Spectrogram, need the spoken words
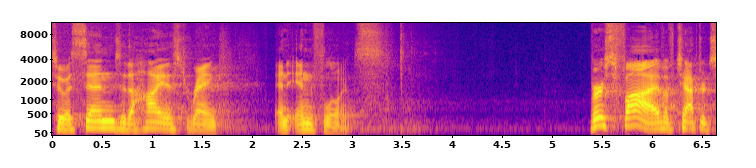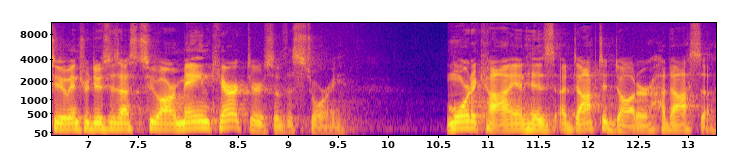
to ascend to the highest rank and influence. Verse 5 of chapter 2 introduces us to our main characters of the story Mordecai and his adopted daughter, Hadassah,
